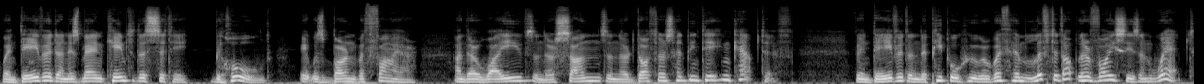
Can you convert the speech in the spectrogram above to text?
When David and his men came to the city, behold, it was burned with fire, and their wives and their sons and their daughters had been taken captive. Then David and the people who were with him lifted up their voices and wept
